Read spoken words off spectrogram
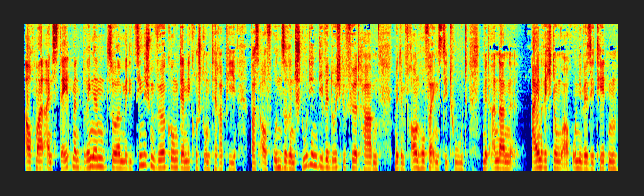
auch mal ein Statement bringen zur medizinischen Wirkung der Mikrostromtherapie, was auf unseren Studien, die wir durchgeführt haben, mit dem Fraunhofer Institut, mit anderen Einrichtungen, auch Universitäten,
